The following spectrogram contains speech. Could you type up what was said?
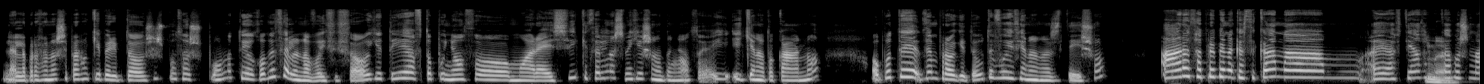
Ναι, αλλά προφανώς υπάρχουν και περιπτώσεις που θα σου πούν ότι εγώ δεν θέλω να βοηθηθώ, γιατί αυτό που νιώθω μου αρέσει και θέλω να συνεχίσω να το νιώθω ή και να το κάνω. Οπότε δεν πρόκειται ούτε βοήθεια να αναζητήσουν, Άρα θα πρέπει αναγκαστικά να ε, αυτοί οι άνθρωποι ναι. κάπως να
